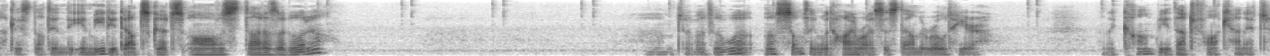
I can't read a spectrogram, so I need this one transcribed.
at least not in the immediate outskirts of Stara Zagora. Were, there's something with high rises down the road here. And it can't be that far, can it?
